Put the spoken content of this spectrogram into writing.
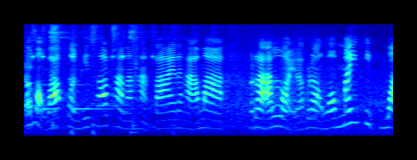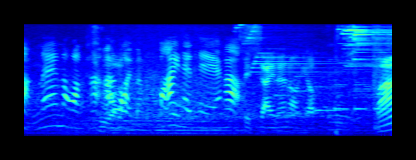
ต้องบอกว่าคนที่ชอบทานอาหารใต้นะคะ มาร้านอร่อยรับรองว่าไม่ผิดหวังแน่นอนค่ะ ชัวร์ อร่อยแบบป้ายแท้ๆค่ะ ติดใจแน่นอนครับ มา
